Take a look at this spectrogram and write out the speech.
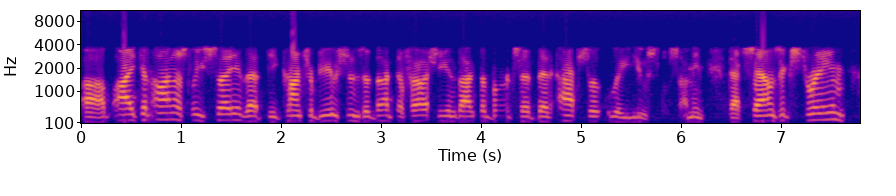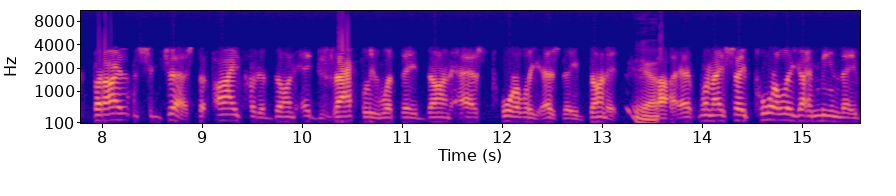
Uh, I can honestly say that the contributions of Dr. Fauci and Dr. Birx have been absolutely useless. I mean, that sounds extreme, but I would suggest that I could have done exactly what they've done as poorly as they've done it. Yeah. Uh, when I say poorly, I mean they've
